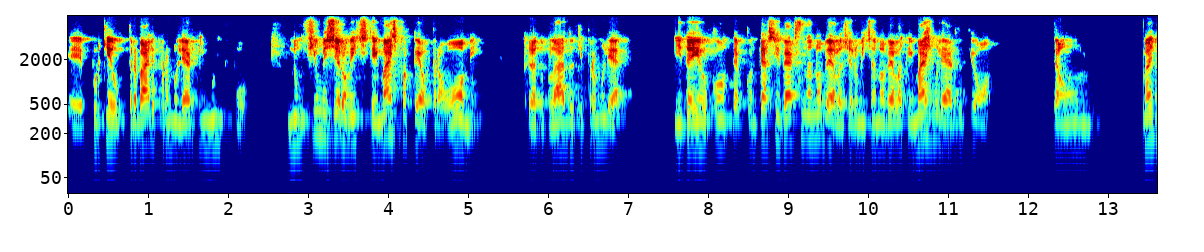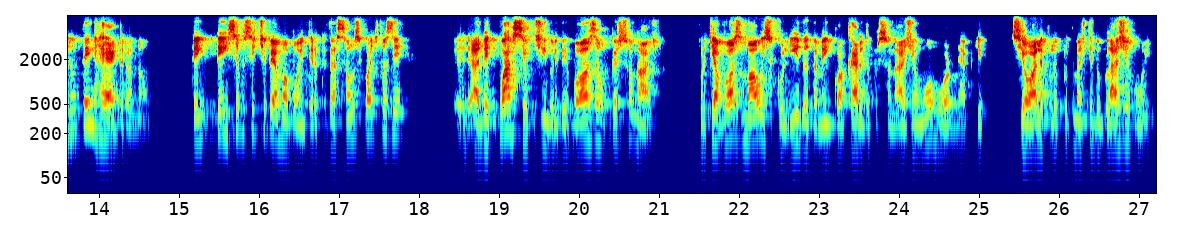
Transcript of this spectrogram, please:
é, porque o trabalho para mulher tem muito pouco. Num filme, geralmente, tem mais papel para homem, para dublar, do que para mulher. E daí acontece o inverso na novela. Geralmente, a novela tem mais mulher do que homem. Então, mas não tem regra, não. Tem, tem se você tiver uma boa interpretação, você pode fazer, é, adequar seu timbre de voz ao personagem. Porque a voz mal escolhida também, com a cara do personagem, é um horror, né? Porque você olha e fala, puta, mas que dublagem ruim.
